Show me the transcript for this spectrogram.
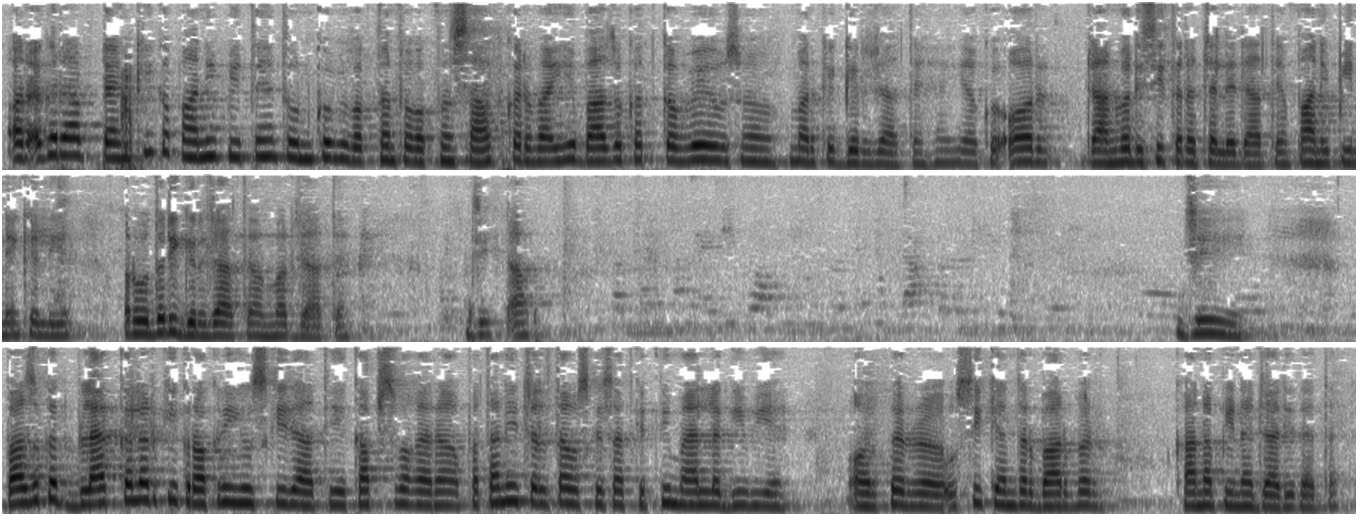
اور اگر آپ ٹینکی کا پانی پیتے ہیں تو ان کو بھی وقتاً فوقتاً صاف کروائیے۔ بعض اوقات کوے اس میں مر کے گر جاتے ہیں یا کوئی اور جانور اسی طرح چلے جاتے ہیں پانی پینے کے لیے اور ادھر ہی گر جاتے ہیں اور مر جاتے ہیں۔ جی آپ۔ جی۔ بعض اوقات بلیک کلر کی کراکری یوز کی جاتی ہے، کپس وغیرہ، پتہ نہیں چلتا اس کے ساتھ کتنی میل لگی ہوئی ہے۔ اور پھر اسی کے اندر بار بار کھانا پینا جاری رہتا ہے۔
